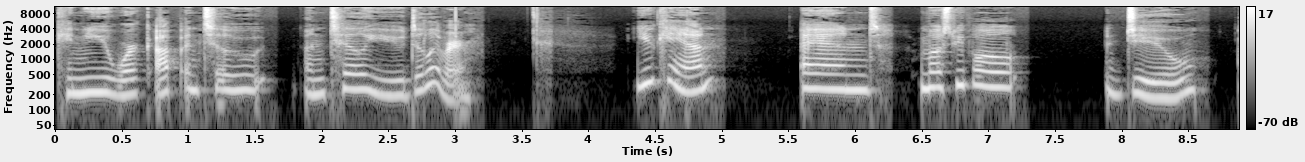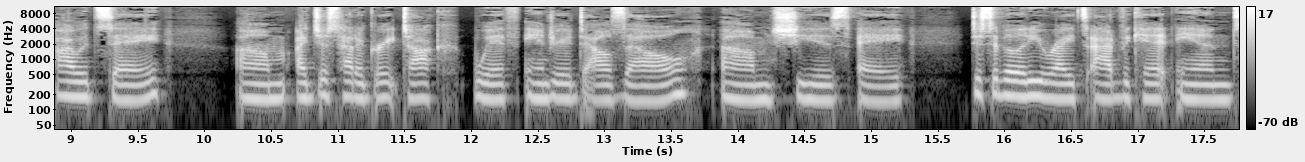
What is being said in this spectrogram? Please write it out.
can you work up until until you deliver? You can, and most people do. I would say. Um, I just had a great talk with Andrea Dalzell. Um, she is a disability rights advocate and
